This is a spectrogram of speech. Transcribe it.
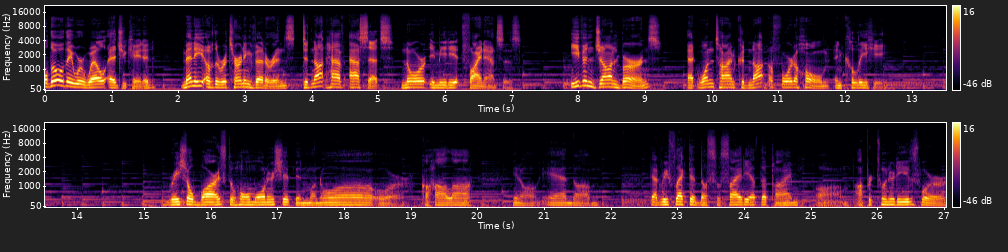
Although they were well educated, many of the returning veterans did not have assets nor immediate finances. Even John Burns, at one time, could not afford a home in Kalihi. Racial bars to home ownership in Manoa or Kahala, you know, and um, that reflected the society at the time. Um, opportunities were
